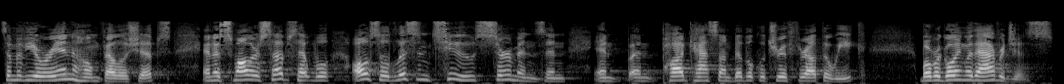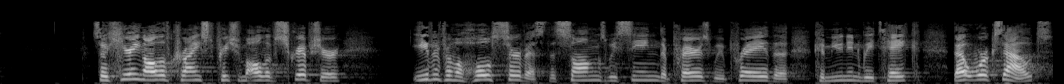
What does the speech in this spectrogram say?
Some of you are in home fellowships, and a smaller subset will also listen to sermons and, and, and podcasts on biblical truth throughout the week. But we're going with averages. So hearing all of Christ preached from all of Scripture even from a whole service, the songs we sing, the prayers we pray, the communion we take, that works out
